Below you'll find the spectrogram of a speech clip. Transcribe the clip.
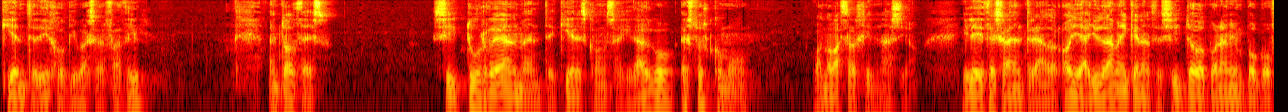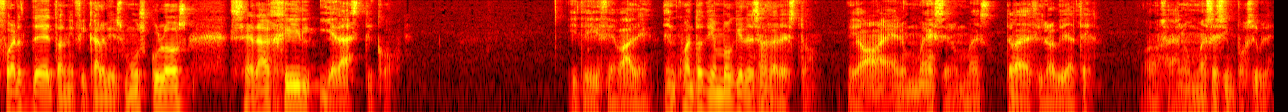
¿quién te dijo que iba a ser fácil? Entonces, si tú realmente quieres conseguir algo, esto es como cuando vas al gimnasio y le dices al entrenador, oye, ayúdame que necesito ponerme un poco fuerte, tonificar mis músculos, ser ágil y elástico. Y te dice, vale, ¿en cuánto tiempo quieres hacer esto? Y yo, en un mes, en un mes. Te va a decir, olvídate. O sea, en un mes es imposible.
